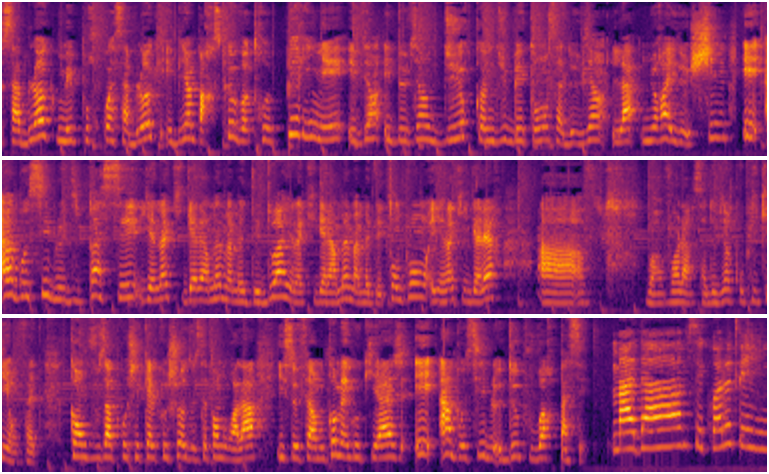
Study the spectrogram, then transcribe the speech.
ça bloque. Mais pourquoi ça bloque? Eh bien, parce que votre périnée, eh bien, il devient dur comme du béton ça devient la muraille de Chine et impossible d'y passer. Il y en a qui galèrent même à mettre des doigts, il y en a qui galèrent même à mettre des tampons et il y en a qui galèrent à... Bon, voilà, ça devient compliqué en fait. Quand vous approchez quelque chose de cet endroit-là, il se ferme comme un coquillage et impossible de pouvoir passer. Madame, c'est quoi le périnée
